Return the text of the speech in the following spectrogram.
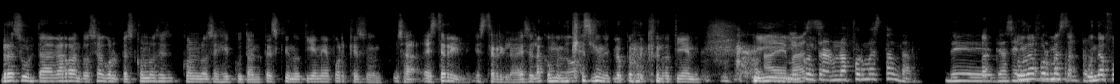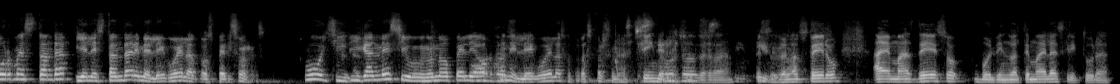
resulta agarrándose a golpes con los, con los ejecutantes que uno tiene porque son, o sea, es terrible, es terrible. A veces la comunicación es lo peor que uno tiene. Y y Además- encontrar una forma estándar de, de hacer una entender forma, una forma estándar y el estándar en el ego de las dos personas. Uy, sí. Díganme si uno no ha peleado con el ego de las otras personas. Sí, no, eso es verdad. Eso es. Pero además de eso, volviendo al tema de la escritura,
